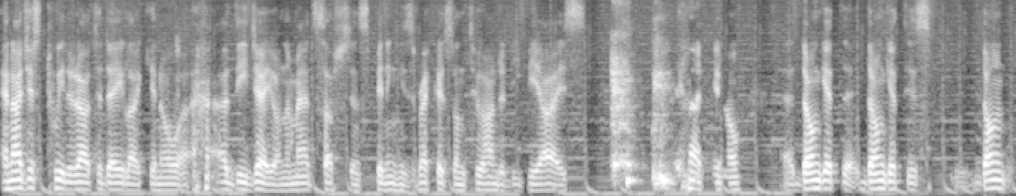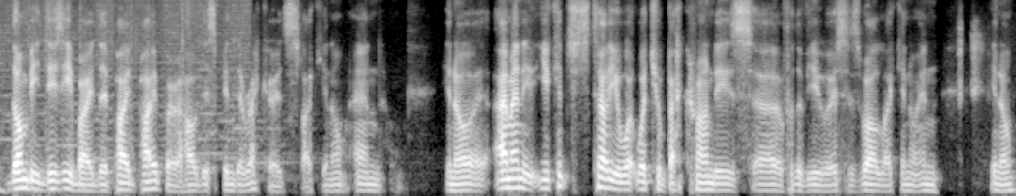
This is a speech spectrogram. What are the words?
And I just tweeted out today, like you know, a, DJ on a mad substance spinning his records on 200 DPIs, like you know, uh, don't get the, don't get this, don't don't be dizzy by the Pied Piper how they spin the records, like you know, and you know i mean you can just tell you what, what your background is uh, for the viewers as well like you know and you know.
